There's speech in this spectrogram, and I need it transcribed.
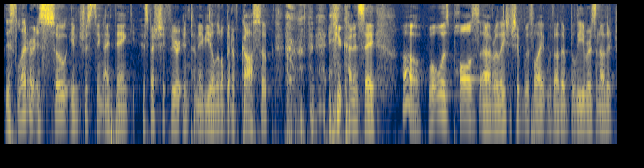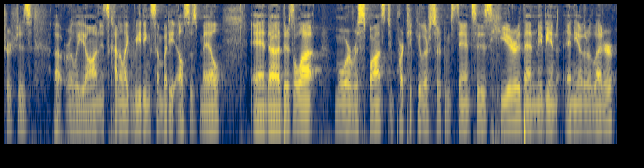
this letter is so interesting, I think, especially if you're into maybe a little bit of gossip, and you kind of say, "Oh, what was Paul's uh, relationship with like with other believers and other churches uh, early on?" It's kind of like reading somebody else's mail, and uh, there's a lot more response to particular circumstances here than maybe in any other letter.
